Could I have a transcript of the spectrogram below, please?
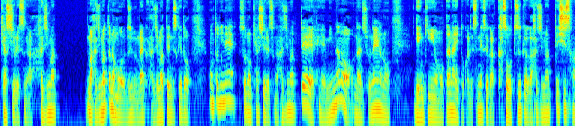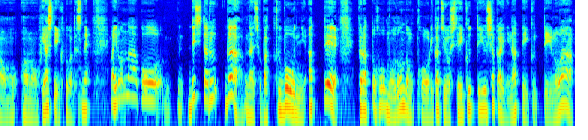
キャッシュレスが始まってまあ、始まったのはもう随分前から始まってるんですけど本当にねそのキャッシュレスが始まって、えー、みんなの何でしょうねあの現金を持たないとかですね、それから仮想通貨が始まって資産をあの増やしていくとかですね、まあ、いろんなこうデジタルが何でしょうバックボーンにあってプラットフォームをどんどんこう利活用していくっていう社会になっていくっていうのは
